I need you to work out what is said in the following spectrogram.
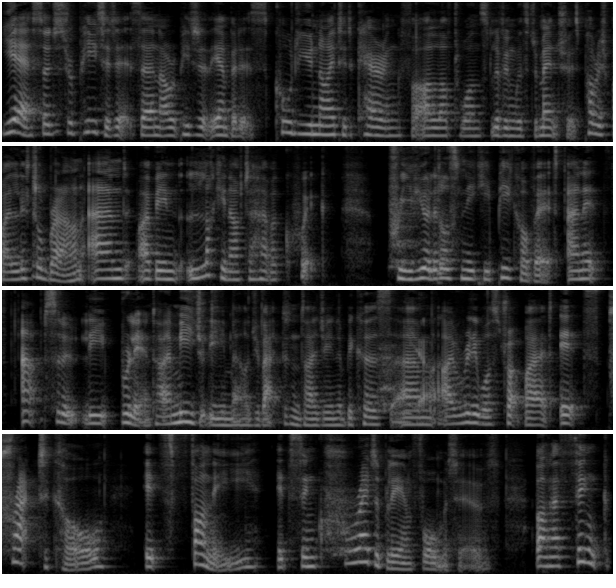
Yeah, so just repeat it. And I'll repeat it at the end, but it's called United Caring for Our Loved Ones Living with Dementia. It's published by Little Brown, and I've been lucky enough to have a quick preview, a little sneaky peek of it, and it's absolutely brilliant. I immediately emailed you back, didn't I, Gina? Because um, I really was struck by it. It's practical, it's funny, it's incredibly informative, but I think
